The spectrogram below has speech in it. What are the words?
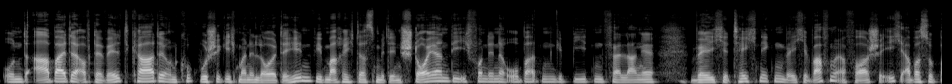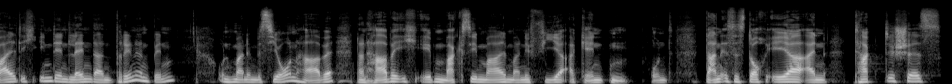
und arbeite auf der Weltkarte und gucke, wo schicke ich meine Leute hin, wie mache ich das mit den Steuern, die ich von den eroberten Gebieten verlange, welche Techniken, welche Waffen erforsche ich. Aber sobald ich in den Ländern drinnen bin und meine Mission habe, dann habe ich eben maximal meine vier Agenten. Und dann ist es doch eher ein taktisches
